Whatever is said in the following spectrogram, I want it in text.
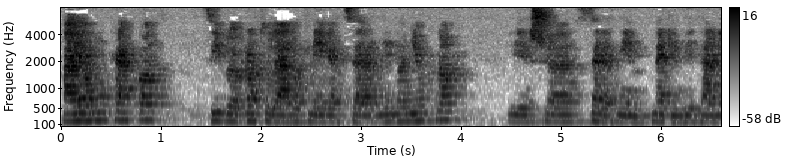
pályamunkákat, szívből gratulálok még egyszer mindannyiuknak, és szeretném meginvitálni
